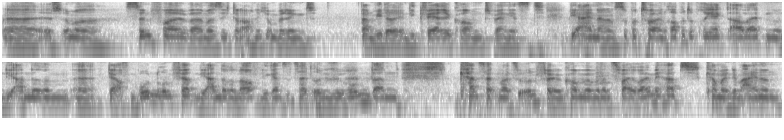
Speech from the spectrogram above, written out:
äh, ist immer sinnvoll, weil man sich dann auch nicht unbedingt dann wieder in die Quere kommt, wenn jetzt die einen an einem super tollen Roboterprojekt arbeiten und die anderen, äh, der auf dem Boden rumfährt und die anderen laufen die ganze Zeit irgendwie rum, dann kann es halt mal zu Unfällen kommen. Wenn man dann zwei Räume hat, kann man dem einen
